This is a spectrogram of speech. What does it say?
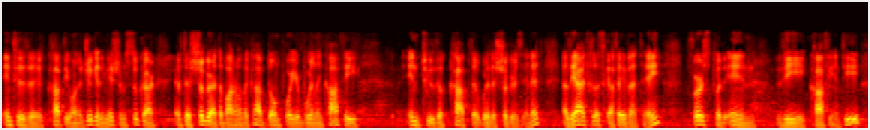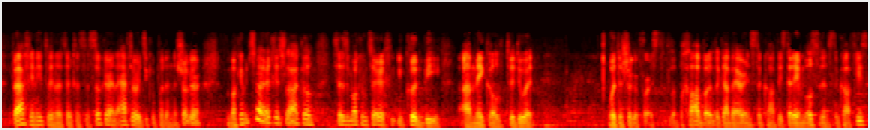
into the cup that you want to drink. It, the mishram sukar, if there's sugar at the bottom of the cup, don't pour your boiling coffee into the cup that where the sugar is in it. First put in the coffee and tea, and afterwards you can put in the sugar. Says you could be uh, makel to do it with the sugar first. The gabe instant coffees today, most of the instant coffees,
